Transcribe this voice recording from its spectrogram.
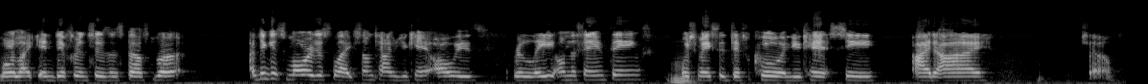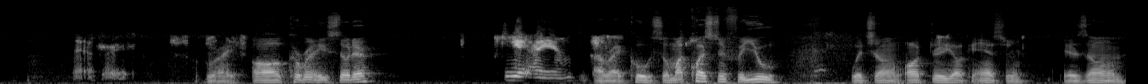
more like indifferences and stuff, but I think it's more just like sometimes you can't always relate on the same things, mm. which makes it difficult, and you can't see eye to eye. So right. Right. Uh, Corinne, you still there? Yeah, I am. All right, cool. So my question for you, which um all three of y'all can answer, is um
